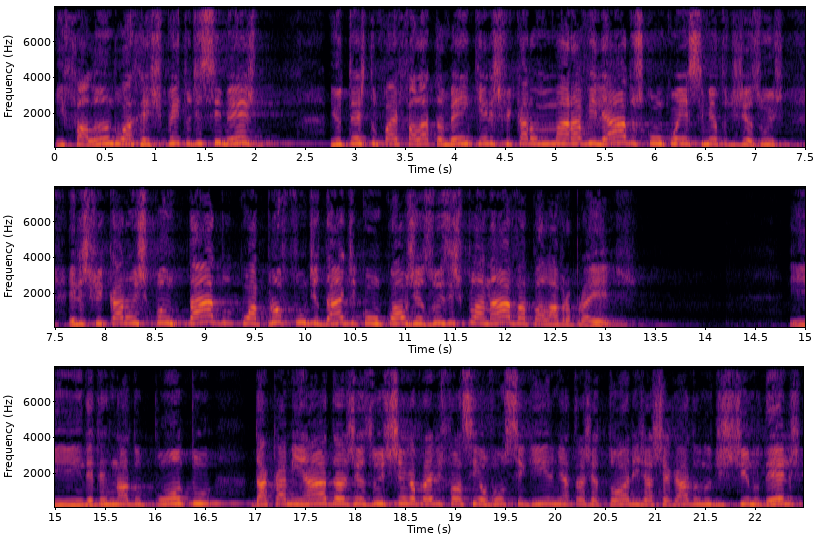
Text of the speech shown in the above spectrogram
e falando a respeito de si mesmo. E o texto vai falar também que eles ficaram maravilhados com o conhecimento de Jesus. Eles ficaram espantados com a profundidade com a qual Jesus explanava a palavra para eles. E em determinado ponto da caminhada, Jesus chega para eles e fala assim: Eu vou seguir minha trajetória, e já chegado no destino deles,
